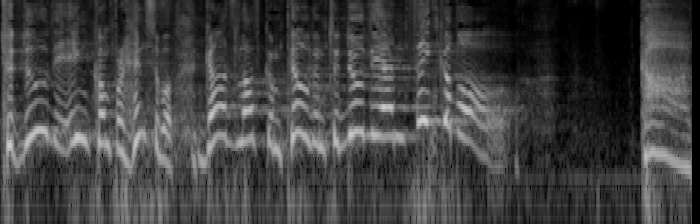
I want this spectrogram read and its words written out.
to do the incomprehensible. God's love compelled him to do the unthinkable. God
